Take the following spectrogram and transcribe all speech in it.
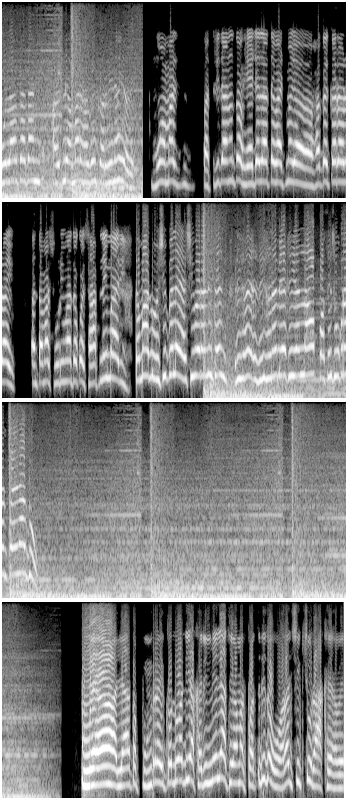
બોલાવતા હતા ને એટલે અમારે હગઈ કરવી નહીં હવે. હું અમાર પત્રિતાનું તો હેડે જાતે વાટમાં હગઈ કરાવરાયું અને તમારી સુડીમાં તો કોઈ સાપ નહીં મારી. તમારા ડોશી પેલા એસી વાળાની થઈને રિહણા રીહણે બેઠી અને લાવો પછી છોકરાને પરણાવજો. લ્યા લ્યા તો પુંડરે તો દોડિયા ખરીને મેલ્યા છે અમાર પત્રી તો વરજ શીખશું રાખે હવે.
